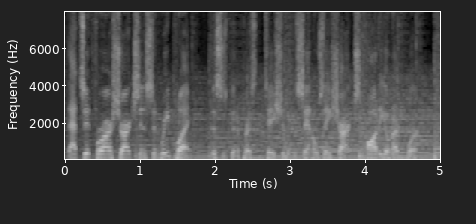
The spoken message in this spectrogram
That's it for our Sharks Instant Replay. This has been a presentation of the San Jose Sharks Audio Network.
